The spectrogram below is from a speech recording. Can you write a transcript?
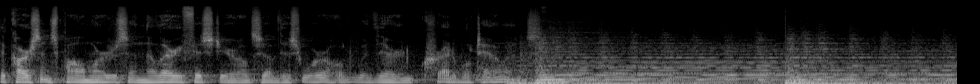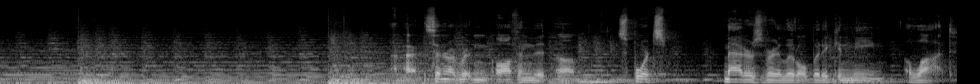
the Carsons Palmers and the Larry Fitzgeralds of this world with their incredible talents. I, Senator, I've written often that um, sports matters very little, but it can mean a lot.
